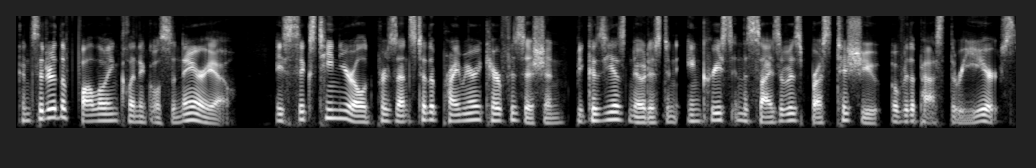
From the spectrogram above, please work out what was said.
consider the following clinical scenario. A 16 year old presents to the primary care physician because he has noticed an increase in the size of his breast tissue over the past three years.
